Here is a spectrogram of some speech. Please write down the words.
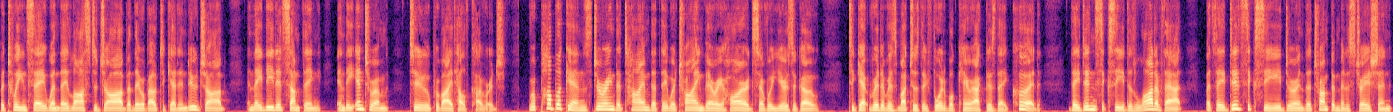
between, say, when they lost a job and they were about to get a new job, and they needed something in the interim to provide health coverage. Republicans, during the time that they were trying very hard several years ago to get rid of as much of the Affordable Care Act as they could, they didn't succeed at a lot of that, but they did succeed during the Trump administration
